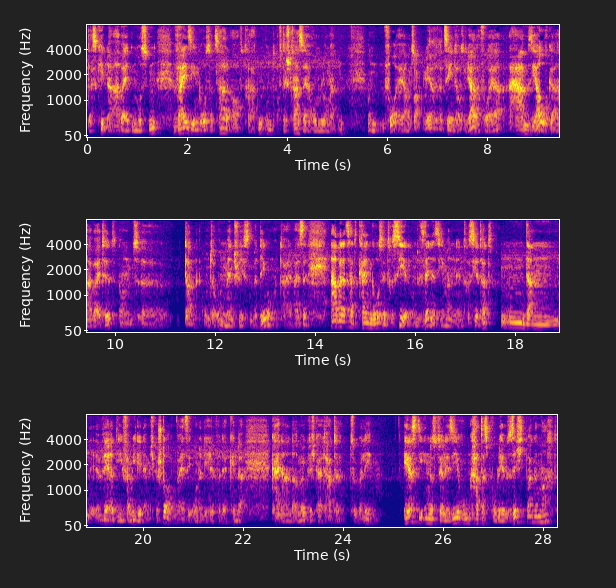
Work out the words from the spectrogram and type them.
dass Kinder arbeiten mussten, weil sie in großer Zahl auftraten und auf der Straße herumlungerten. Und vorher, und zwar mehrere Zehntausend Jahre vorher, haben sie auch gearbeitet und äh, dann unter unmenschlichsten Bedingungen teilweise. Aber das hat keinen groß interessiert. Und wenn es jemanden interessiert hat, mm, dann wäre die Familie nämlich gestorben, weil sie ohne die Hilfe der Kinder keine andere Möglichkeit hatte zu überleben. Erst die Industrialisierung hat das Problem sichtbar gemacht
